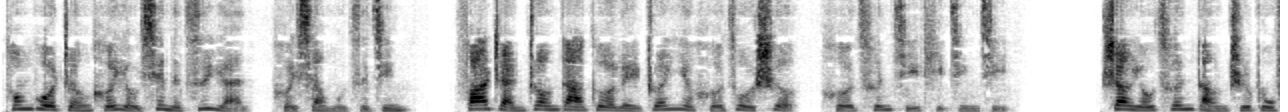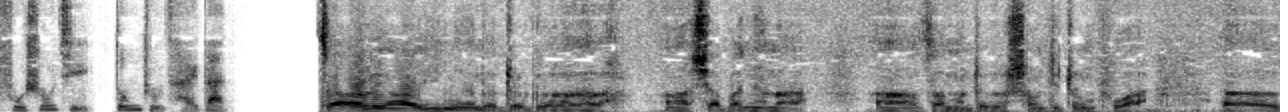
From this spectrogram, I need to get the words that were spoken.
通过整合有限的资源和项目资金，发展壮大各类专业合作社和村集体经济。上游村党支部副书记东主才旦，在二零二一年的这个啊下半年呢，啊咱们这个上级政府啊，呃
